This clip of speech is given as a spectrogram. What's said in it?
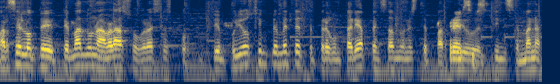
Marcelo, te, te, mando un abrazo, gracias por tu tiempo. Yo simplemente te preguntaría, pensando en este partido del fin de semana,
